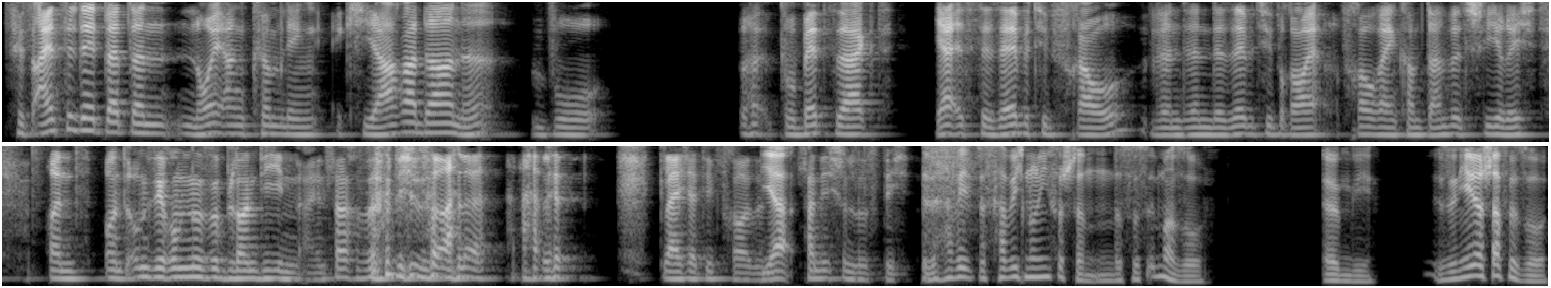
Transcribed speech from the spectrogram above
fürs Einzeldate bleibt dann Neuankömmling Chiara da, ne? Wo Bobette sagt, ja, ist derselbe Typ Frau. Wenn, wenn derselbe Typ Ra Frau reinkommt, dann wird's schwierig. Und, und um sie rum nur so Blondinen einfach, so, die so alle, alle gleicher Typ Frau sind. Ja. Fand ich schon lustig. Das habe ich, das hab ich noch nie verstanden. Das ist immer so. Irgendwie. Ist in jeder Staffel so.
